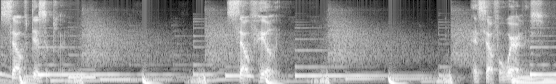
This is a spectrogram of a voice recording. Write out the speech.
self discipline, self healing, and self awareness.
